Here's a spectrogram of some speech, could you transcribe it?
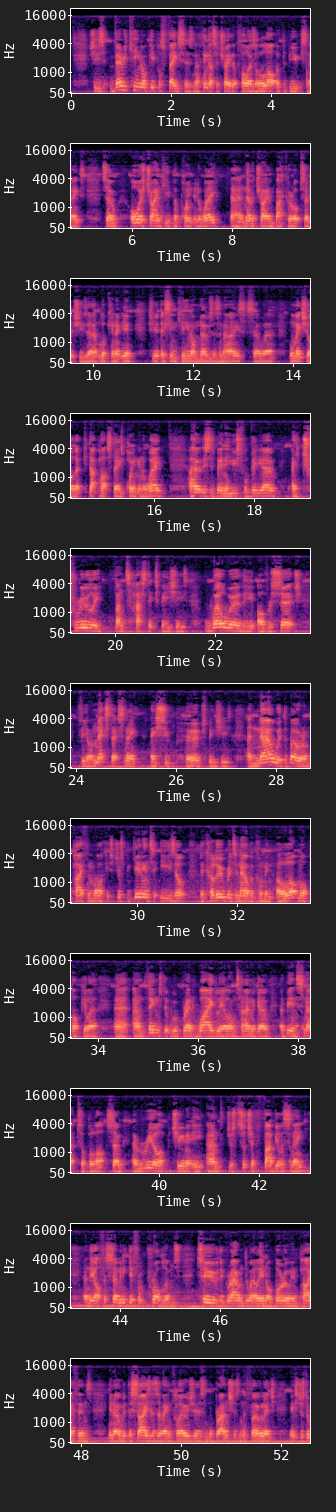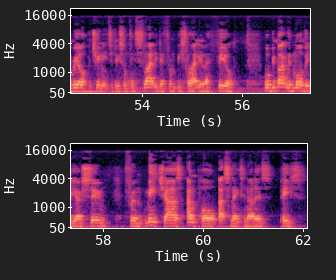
She's very keen on people's faces, and I think that's a trait that follows a lot of the beauty snakes. So always try and keep her pointed away. Uh, never try and back her up so that she's uh, looking at you. She, they seem keen on noses and eyes, so uh, we'll make sure that that part stays pointing away. I hope this has been a useful video. A truly fantastic species, well worthy of research for your next step snake, a superb species. And now with the boa and python markets just beginning to ease up, the colubrids are now becoming a lot more popular uh, and things that were bred widely a long time ago are being snapped up a lot. So a real opportunity and just such a fabulous snake. And they offer so many different problems to the ground dwelling or burrowing pythons, you know, with the sizes of enclosures and the branches and the foliage. It's just a real opportunity to do something slightly different, be slightly left field. We'll be back with more videos soon from me, Chaz, and Paul at Snakes and Adders. Peace.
